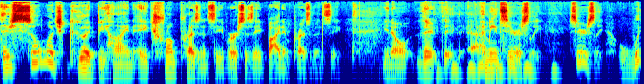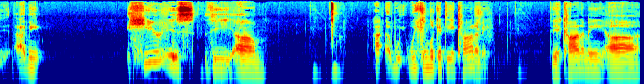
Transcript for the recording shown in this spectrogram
There's so much good behind a Trump presidency versus a Biden presidency. You know, there. I mean, seriously, seriously. We, I mean, here is the. Um, we, we can look at the economy. The economy uh,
